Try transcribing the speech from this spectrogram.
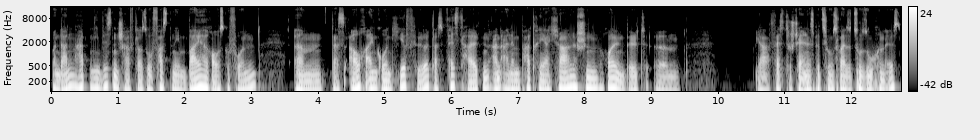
und dann hatten die Wissenschaftler so fast nebenbei herausgefunden, ähm, dass auch ein Grund hierfür das Festhalten an einem patriarchalischen Rollenbild ähm, ja, festzustellen ist, beziehungsweise zu suchen ist,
